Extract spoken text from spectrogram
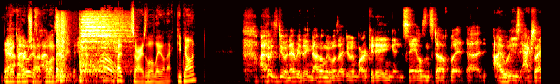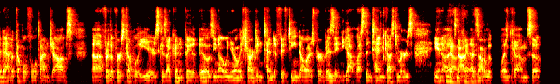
Yeah, I gotta do rim shot. Hold on. oh. sorry, I was a little late on that. Keep going. I was doing everything. Not only was I doing marketing and sales and stuff, but uh, I was actually I had to have a couple full time jobs uh, for the first couple of years because I couldn't pay the bills. You know, when you're only charging ten to fifteen dollars per visit and you got less than ten customers, you know that's no, not that's not a livable income. So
